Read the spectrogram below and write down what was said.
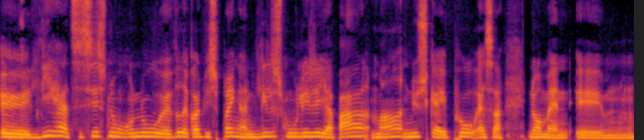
Øh, lige her til sidst nu, og nu øh, ved jeg godt, at vi springer en lille smule i det. Jeg er bare meget nysgerrig på, altså når man øh,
